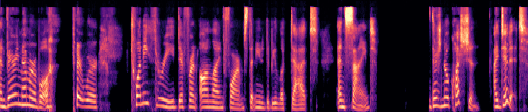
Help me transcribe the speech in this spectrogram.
and very memorable. there were 23 different online forms that needed to be looked at and signed there's no question I did it.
